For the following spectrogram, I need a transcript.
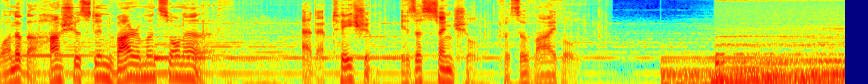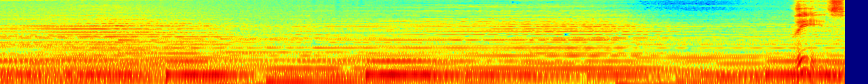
one of the harshest environments on Earth, adaptation is essential for survival. These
